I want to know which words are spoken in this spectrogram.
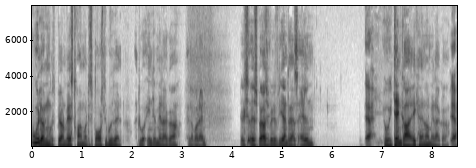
udelukkende hos Bjørn Vestrøm og det sportslige udvalg, og du har intet med det at gøre, eller hvordan? Jeg spørger selvfølgelig, fordi Andreas Alm Ja, jo i den grad ikke havde noget med det at gøre. ja.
